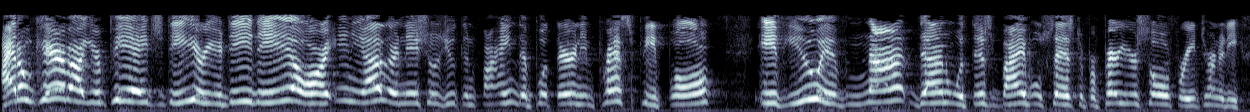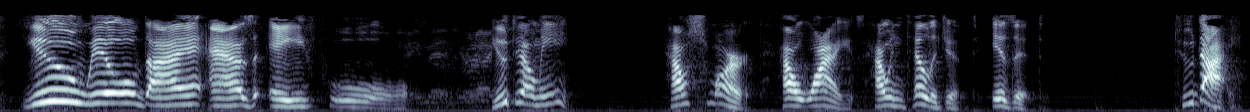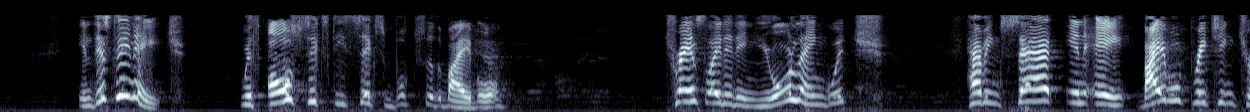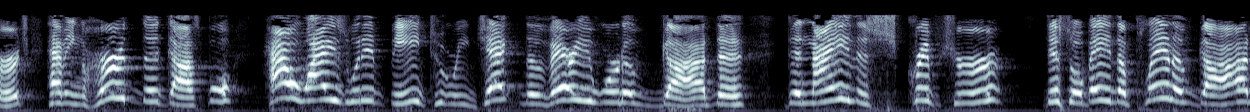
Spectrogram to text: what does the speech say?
I don't care about your PhD or your DD or any other initials you can find to put there and impress people. If you have not done what this Bible says to prepare your soul for eternity, you will die as a fool. You tell me, how smart, how wise, how intelligent is it to die in this day and age with all 66 books of the Bible translated in your language? Having sat in a Bible preaching church, having heard the gospel, how wise would it be to reject the very Word of God, to deny the Scripture, disobey the plan of God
